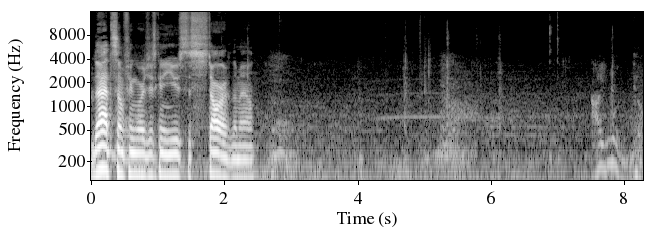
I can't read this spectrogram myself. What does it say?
That's something we're just gonna use to starve them out. Are you a god?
